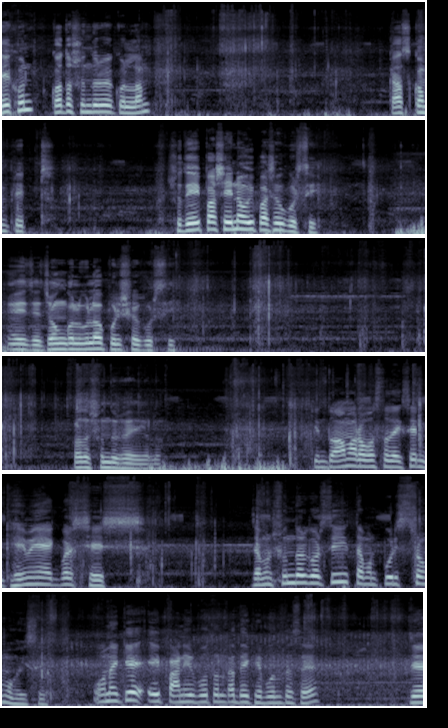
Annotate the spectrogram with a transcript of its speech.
দেখুন কত সুন্দর করে করলাম। কাজ কমপ্লিট। শুধু এই পাশেই না, ওই পাশেও করছি। এই যে জঙ্গলগুলোও পরিষ্কার করছি। কত সুন্দর হয়ে গেল। কিন্তু আমার অবস্থা দেখছেন, ঘেমে একবার শেষ। যেমন সুন্দর করছি, তেমন পরিশ্রমও হয়েছে অনেকে এই পানির বোতলটা দেখে বলতেছে যে,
